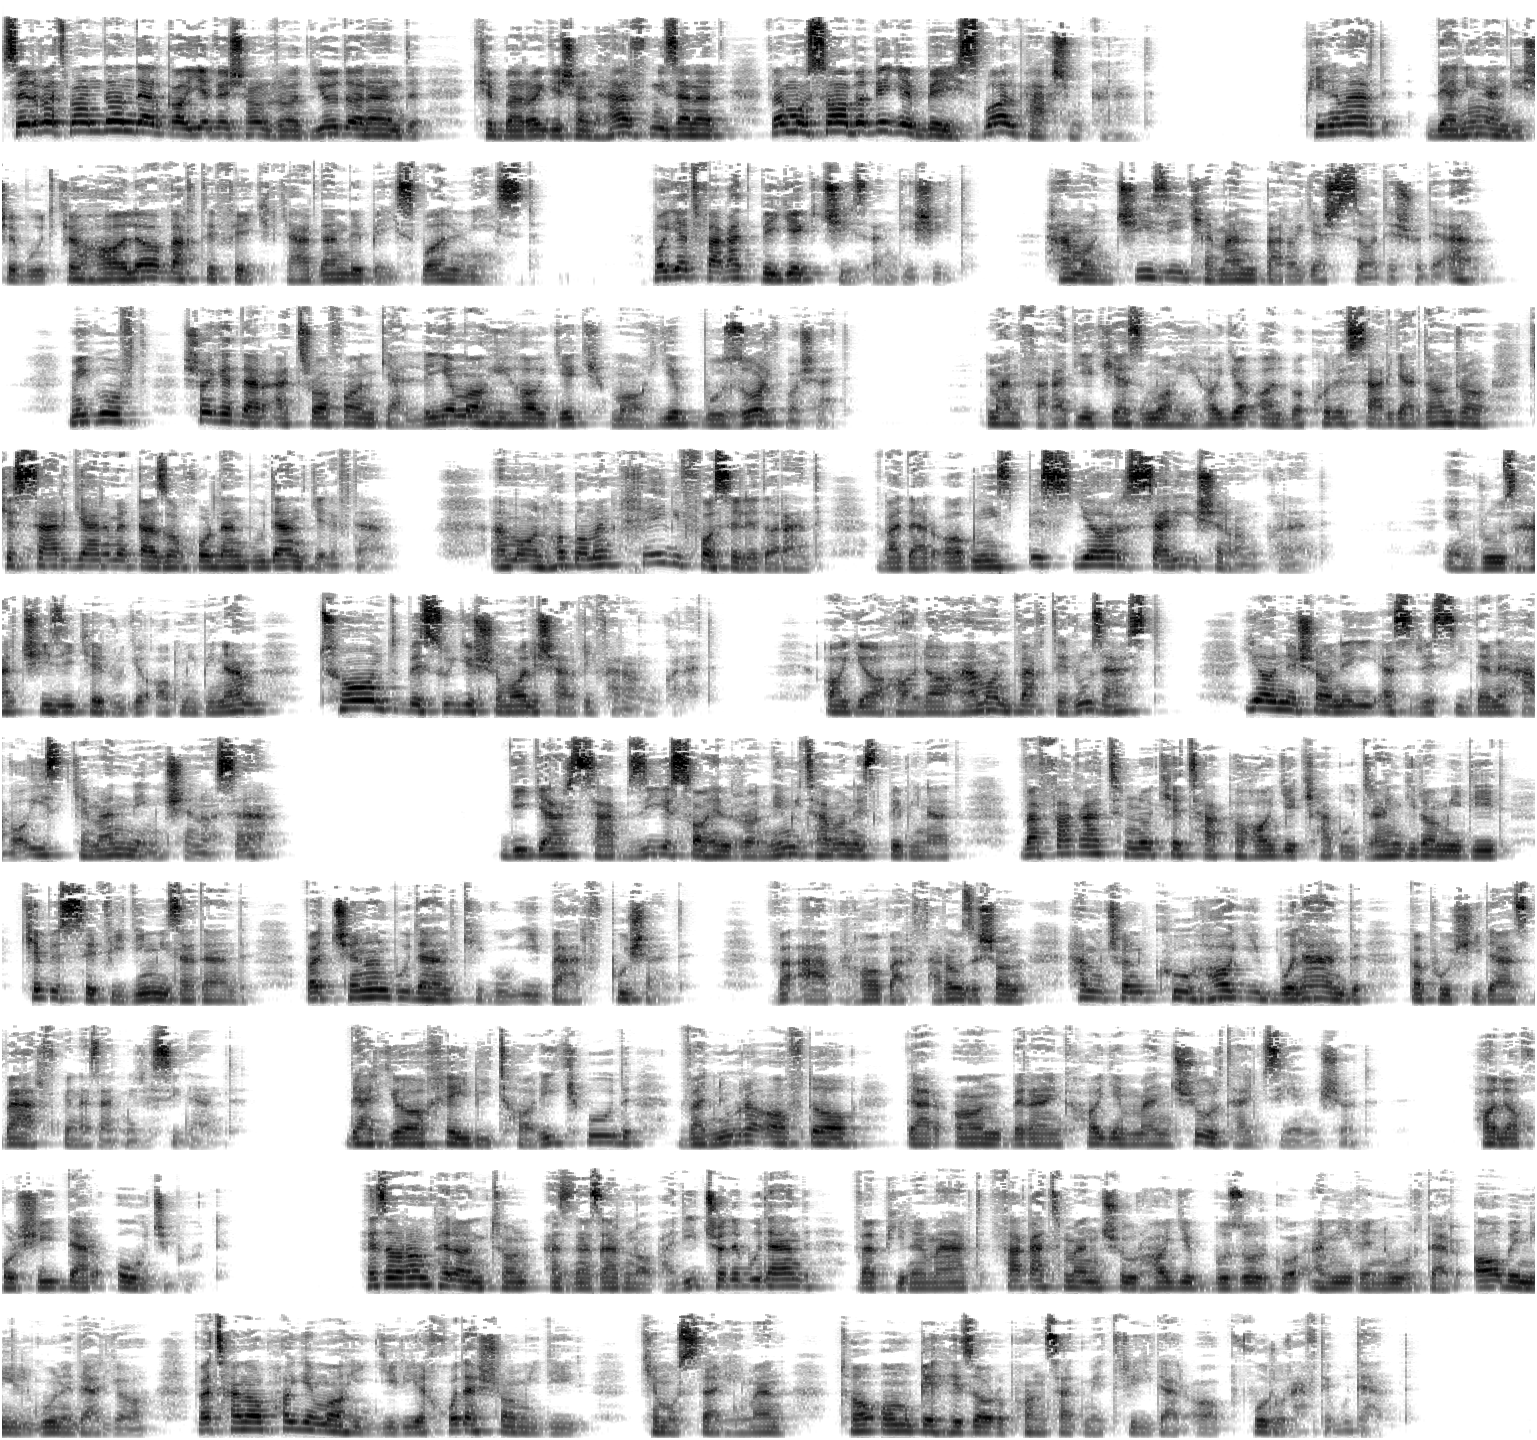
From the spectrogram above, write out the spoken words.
ثروتمندان در قایقشان رادیو دارند که برایشان حرف می‌زند و مسابقه بیسبال پخش می‌کند. پیرمرد در این اندیشه بود که حالا وقت فکر کردن به بیسبال نیست. باید فقط به یک چیز اندیشید. همان چیزی که من برایش زاده شده ام می گفت شاید در اطراف آن گله ماهی ها یک ماهی بزرگ باشد. من فقط یکی از ماهی های آلباکور سرگردان را که سرگرم غذا خوردن بودند گرفتم اما آنها با من خیلی فاصله دارند و در آب نیز بسیار سریع شنا می کنند امروز هر چیزی که روی آب می بینم تند به سوی شمال شرقی فرار می کند آیا حالا همان وقت روز است؟ یا نشانه ای از رسیدن هوایی است که من نمی‌شناسم دیگر سبزی ساحل را نمی توانست ببیند و فقط نوک تپه های کبودرنگی را می‌دید که به سفیدی می‌زدند و چنان بودند که گویی برف پوشند و ابرها بر فرازشان همچون کوههایی بلند و پوشیده از برف به نظر می رسیدند. دریا خیلی تاریک بود و نور آفتاب در آن به رنگهای منشور تجزیه می‌شد. حالا خورشید در اوج بود. هزاران پلانکتون از نظر ناپدید شده بودند و پیرمرد فقط منشورهای بزرگ و عمیق نور در آب نیلگون دریا و تنابهای ماهیگیری خودش را می‌دید که مستقیما تا عمق 1500 متری در آب فرو رفته بودند.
